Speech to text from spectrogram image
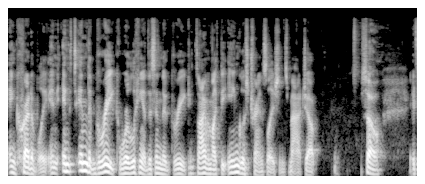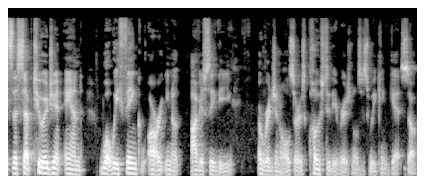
incredibly, and, and it's in the Greek. We're looking at this in the Greek. It's not even like the English translations match up. So it's the Septuagint and what we think are you know obviously the originals or as close to the originals as we can get. So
